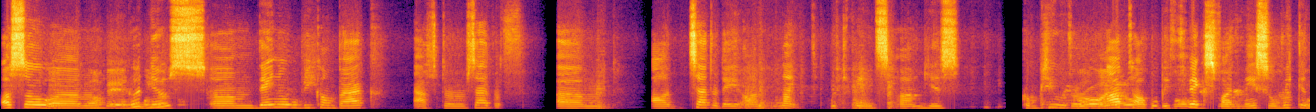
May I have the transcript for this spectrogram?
Also, um, good news. Um, Daniel will be come back after Sabbath. Um, on Saturday on night, which means um his computer or laptop will be fixed finally, so we can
